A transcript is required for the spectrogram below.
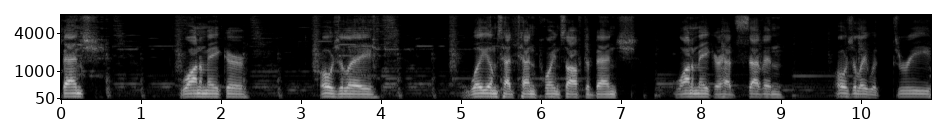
bench, Wanamaker, Ojeleye, Williams had 10 points off the bench. Wanamaker had seven. Ojeleye with three.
